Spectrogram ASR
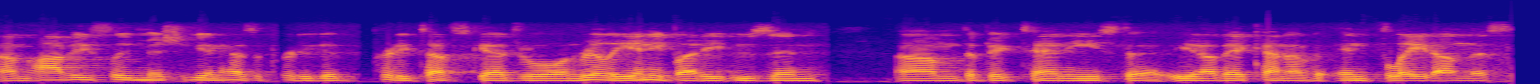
Um, obviously, Michigan has a pretty good, pretty tough schedule, and really anybody who's in um, the Big Ten East, uh, you know, they kind of inflate on this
